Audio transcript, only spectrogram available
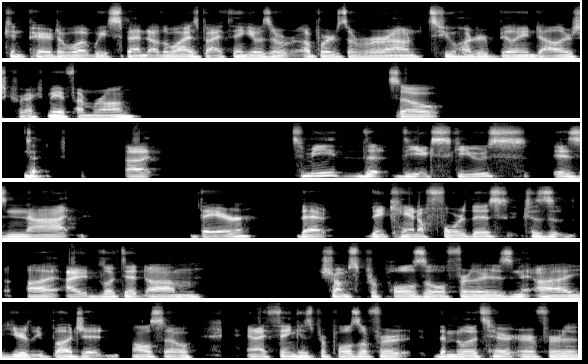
compared to what we spend otherwise but i think it was upwards of around 200 billion dollars correct me if i'm wrong. So uh to me the the excuse is not there that they can't afford this because uh, i looked at um trump's proposal for his uh, yearly budget also and i think his proposal for the military or for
